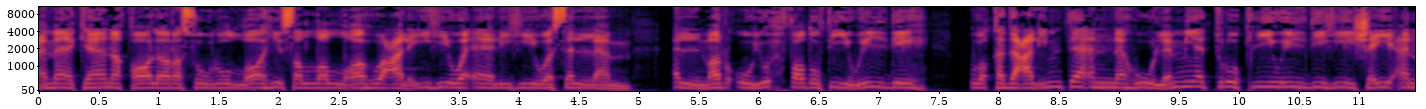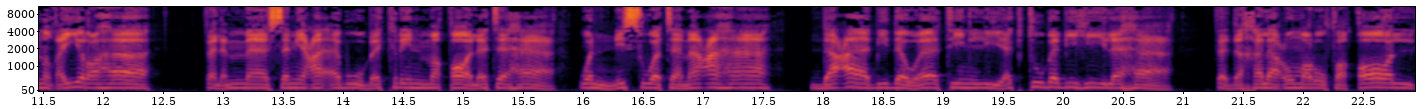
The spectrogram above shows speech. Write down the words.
أما كان قال رسول الله صلى الله عليه وآله وسلم المرء يحفظ في ولده وقد علمت أنه لم يترك لولده شيئا غيرها. فلما سمع أبو بكر مقالتها والنسوة معها دعا بدوات ليكتب به لها. فدخل عمر فقال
